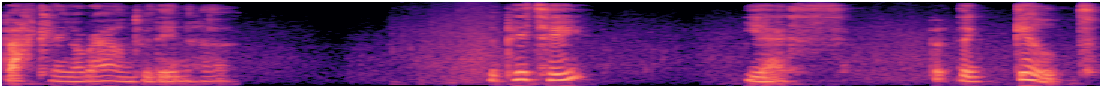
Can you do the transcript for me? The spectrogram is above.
battling around within her. The pity? Yes, but the guilt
